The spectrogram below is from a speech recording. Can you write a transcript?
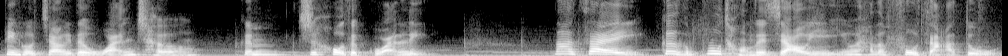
并购交易的完成跟之后的管理。那在各个不同的交易，因为它的复杂度，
